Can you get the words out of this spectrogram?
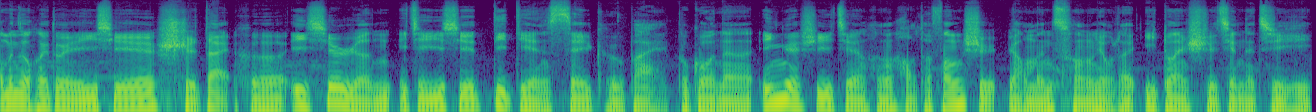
我们总会对一些时代和一些人以及一些地点 say goodbye。不过呢，音乐是一件很好的方式，让我们存留了一段时间的记忆。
